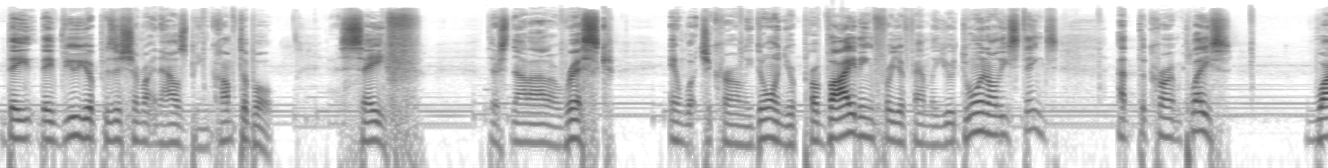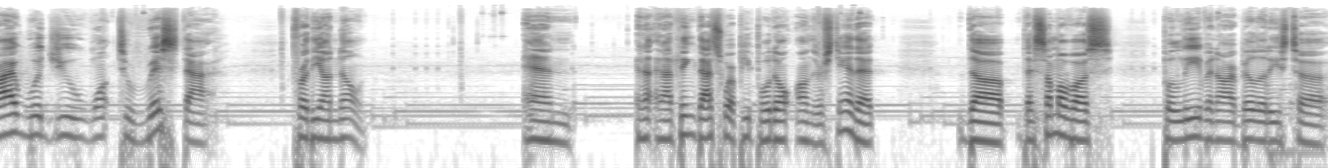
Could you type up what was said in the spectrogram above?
they they view your position right now as being comfortable, safe. There's not a lot of risk in what you're currently doing. You're providing for your family. You're doing all these things at the current place why would you want to risk that for the unknown? And and, and I think that's where people don't understand that the that some of us believe in our abilities to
